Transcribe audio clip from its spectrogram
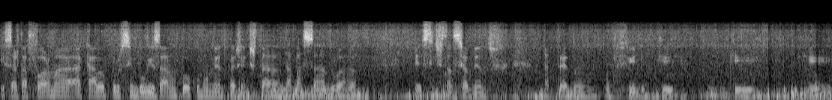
de certa forma, acaba por simbolizar um pouco o momento que a gente está, está passando, esse distanciamento até de um, de um filho que, que que,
